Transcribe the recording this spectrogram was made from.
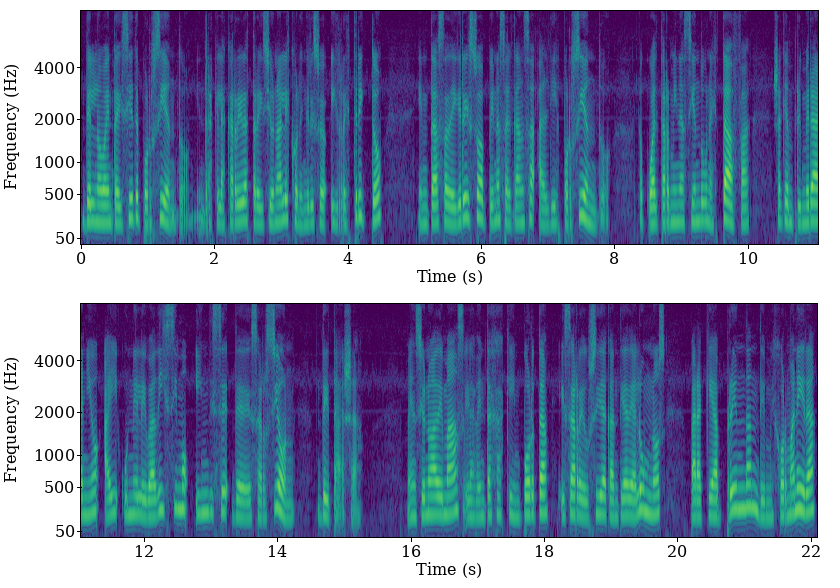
del 97%, mientras que las carreras tradicionales con ingreso irrestricto en tasa de egreso apenas alcanza al 10%, lo cual termina siendo una estafa, ya que en primer año hay un elevadísimo índice de deserción, detalla. Mencionó además las ventajas que importa esa reducida cantidad de alumnos para que aprendan de mejor manera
